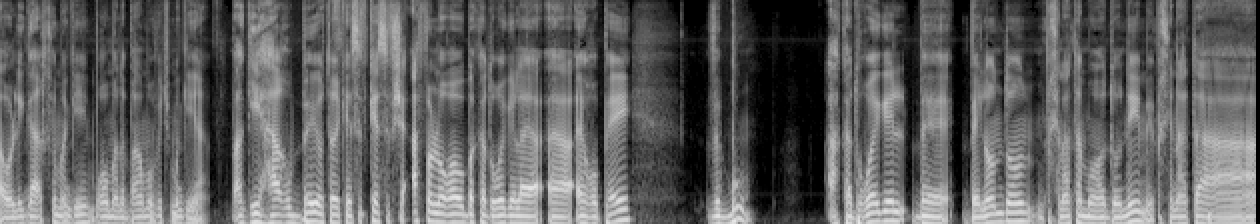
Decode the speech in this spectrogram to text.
האוליגרכים מגיעים, רומן אברמוביץ' מגיע, מגיע הרבה יותר כסף, כסף שאף פעם לא ראו בכדורגל הא- האירופאי, ובום. הכדורגל ב- בלונדון, מבחינת המועדונים, מבחינת ה-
